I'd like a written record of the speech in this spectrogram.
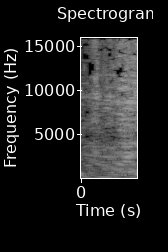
Yeah.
